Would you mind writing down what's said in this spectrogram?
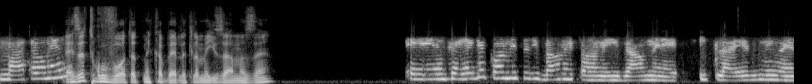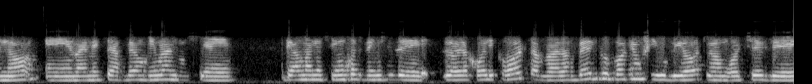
מה אתה אומר? איזה תגובות את מקבלת למיזם הזה? אה, כרגע כל מי שדיברנו איתו על המיזם אה, התלהב ממנו. אה, האמת שהרבה אומרים לנו שגם אנשים חושבים שזה לא יכול לקרות, אבל הרבה תגובות הן חיוביות ואומרות שזה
